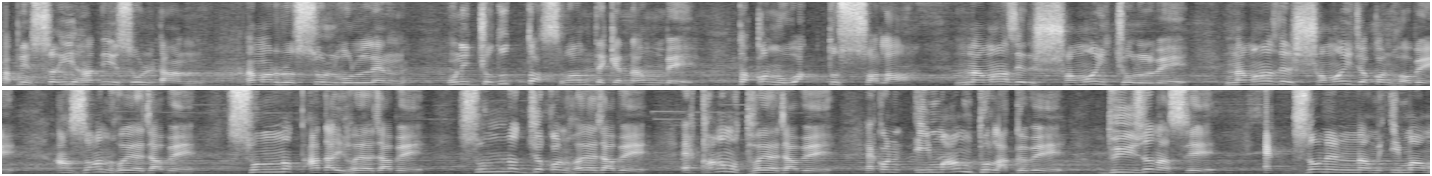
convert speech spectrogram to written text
আপনি সহি হাদিস সুলতান আমার রসুল বললেন, উনি চতুর্থ আসমান থেকে নামবে, তখন ওয়াক্তুসলা নামাজের সময় চলবে, নামাজের সময় যখন হবে, আজান হয়ে যাবে, সুন্নত আদায় হয়ে যাবে, সুন্নত যখন হয়ে যাবে, একামত হয়ে যাবে, এখন ইমাম তো লাগবে, দুইজন আছে, একজনের নাম ইমাম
